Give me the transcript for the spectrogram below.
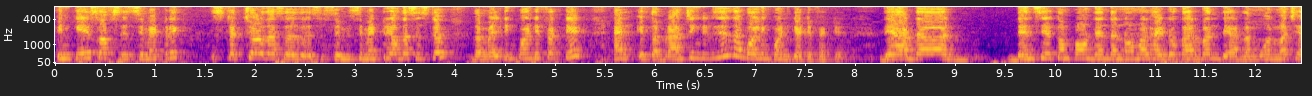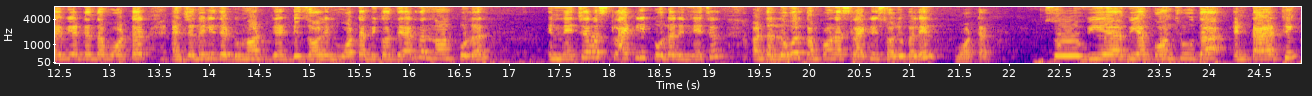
in case of symmetric structure the symmetry of the system the melting point affected and if the branching decreases the boiling point get affected. They are the denser compound than the normal hydrocarbon. They are the more much heavier than the water and generally they do not get dissolved in water because they are the non-polar in nature or slightly polar in nature and the lower compound are slightly soluble in water. So we uh, we have gone through the entire thing.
